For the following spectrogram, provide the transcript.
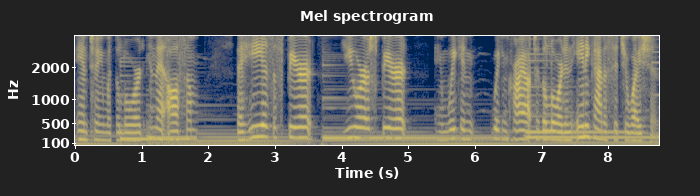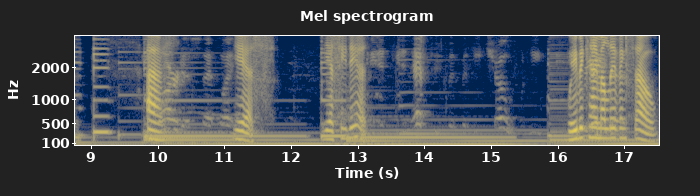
in tune with the Lord. Isn't that awesome? That He is a spirit, you are a spirit, and we can we can cry out to the Lord in any kind of situation. Um, yes, yes, He did. He didn't, he didn't have to, but, but he chose. He, we became a living soul.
